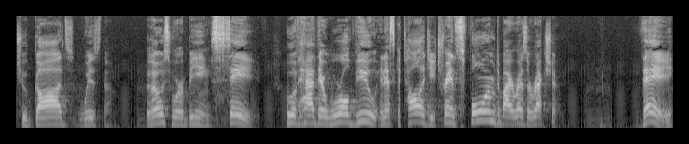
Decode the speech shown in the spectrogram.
to God's wisdom, for those who are being saved, who have had their worldview and eschatology transformed by resurrection, they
